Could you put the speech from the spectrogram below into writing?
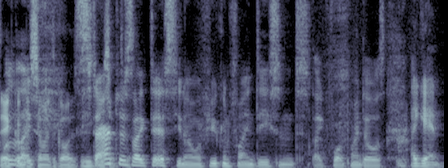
there Well, could be like, someone to go. he goes starters into. like this, you know, if you can find decent like 4.0s, again,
